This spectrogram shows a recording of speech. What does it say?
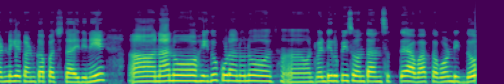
ಕಣ್ಣಿಗೆ ಕಣ್ಕಪ್ ಹಚ್ತಾ ಇದ್ದೀನಿ. ನಾನು ಇದು ಕೂಡ ಒಂದು ಟ್ವೆಂಟಿ ರುಪೀಸು ಅಂತ ಅನಿಸುತ್ತೆ ಅವಾಗ ತಗೊಂಡಿದ್ದು.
